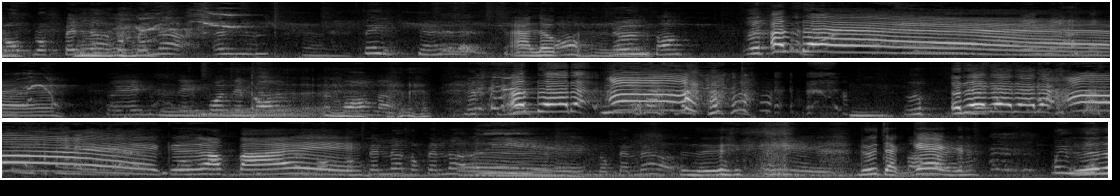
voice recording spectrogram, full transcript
หลบหลบเป็นแล้วหลบเป็นแล้วเอ้ยติ๊กอะลูกอ๋อหนึ่งสองเอ็ดอันเดตัวเองเองมองเองมองมองอะเล็บอันเดอะอ้าอึ๊บอันเดเดเดเดอ้าเกือบไปลบเป็นแล้วหลบเป็นแล้วเอ้ยลบเป็นแล้วเอ้ยดูจากแกล้งไม่เอรู้อ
